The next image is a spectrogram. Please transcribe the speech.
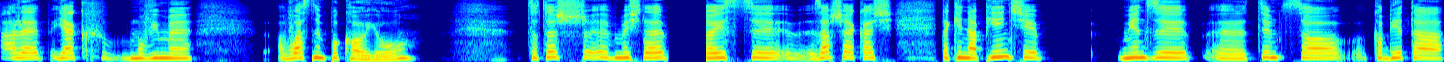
Ale jak mówimy o własnym pokoju, to też e, myślę, to jest e, zawsze jakaś takie napięcie między tym, co kobieta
